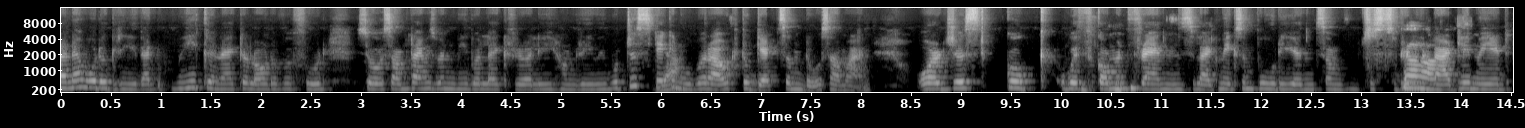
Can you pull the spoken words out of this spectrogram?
and I would agree that we connect a lot over food. So sometimes when we were like really hungry, we would just take an Uber out to get some dosa man, or just cook with common friends, like make some puri and some just really Yeah. badly made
